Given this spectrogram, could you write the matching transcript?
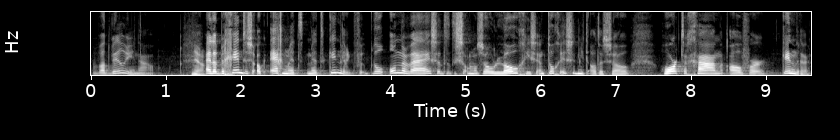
wat wil je nou? Ja. En dat begint dus ook echt met, met kinderen. Ik bedoel, onderwijs, dat is allemaal zo logisch en toch is het niet altijd zo, hoort te gaan over kinderen.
